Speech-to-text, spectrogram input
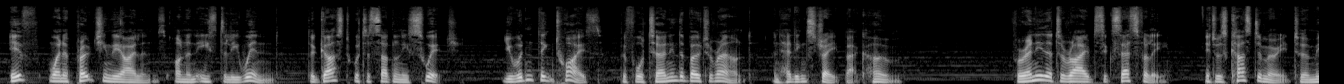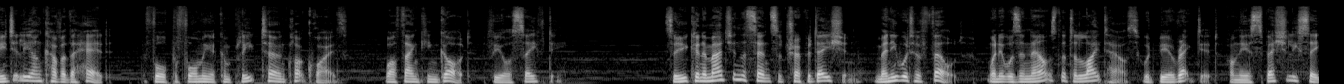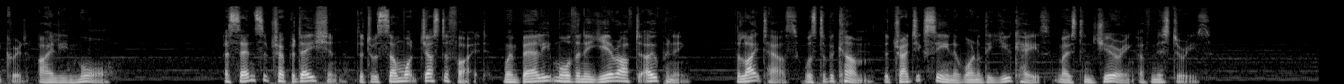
If, when approaching the islands on an easterly wind, the gust were to suddenly switch, you wouldn't think twice before turning the boat around and heading straight back home. For any that arrived successfully, it was customary to immediately uncover the head before performing a complete turn clockwise while thanking God for your safety. So you can imagine the sense of trepidation many would have felt when it was announced that a lighthouse would be erected on the especially sacred Eilean Mor. A sense of trepidation that was somewhat justified when barely more than a year after opening, the lighthouse was to become the tragic scene of one of the UK's most enduring of mysteries.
